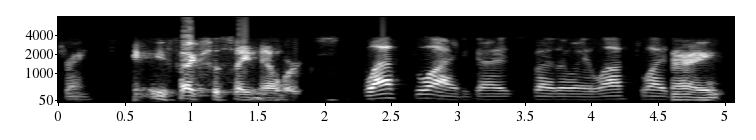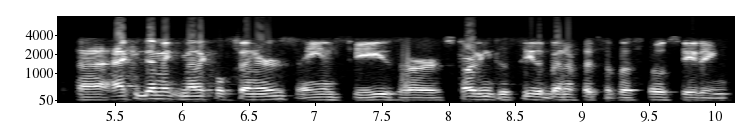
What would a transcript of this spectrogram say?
strength. Effects of site networks. Last slide, guys. By the way, last slide. All right. Uh, academic medical centers (AMCs) are starting to see the benefits of associating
